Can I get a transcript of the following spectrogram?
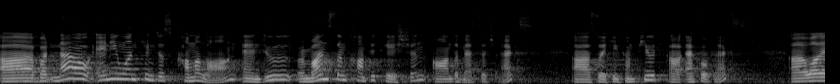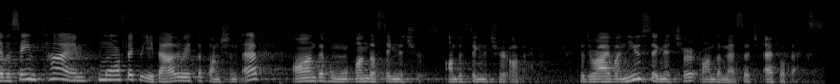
Uh, but now anyone can just come along and do run some computation on the message X. Uh, so it can compute uh, f of X, uh, while at the same time homomorphically evaluate the function f on the, on the signatures, on the signature of X, to derive a new signature on the message f of X.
